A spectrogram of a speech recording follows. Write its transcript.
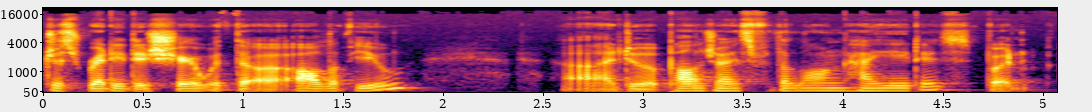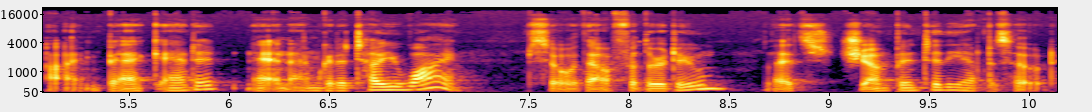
just ready to share with uh, all of you. Uh, I do apologize for the long hiatus, but I'm back at it, and I'm going to tell you why. So, without further ado, let's jump into the episode.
